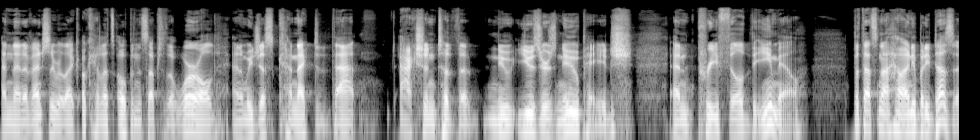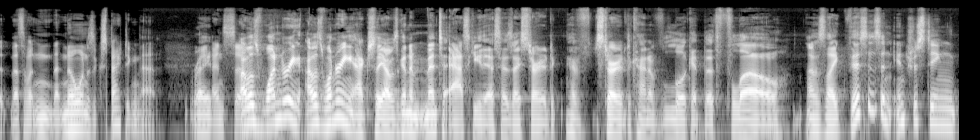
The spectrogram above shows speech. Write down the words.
And then eventually we're like, okay, let's open this up to the world. And we just connected that action to the new user's new page and pre-filled the email but that's not how anybody does it. That's what no one is expecting that. Right. And so I was wondering, I was wondering actually, I was going to meant to ask you this as I started to have started to kind of look at the flow. I was like, this is an interesting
